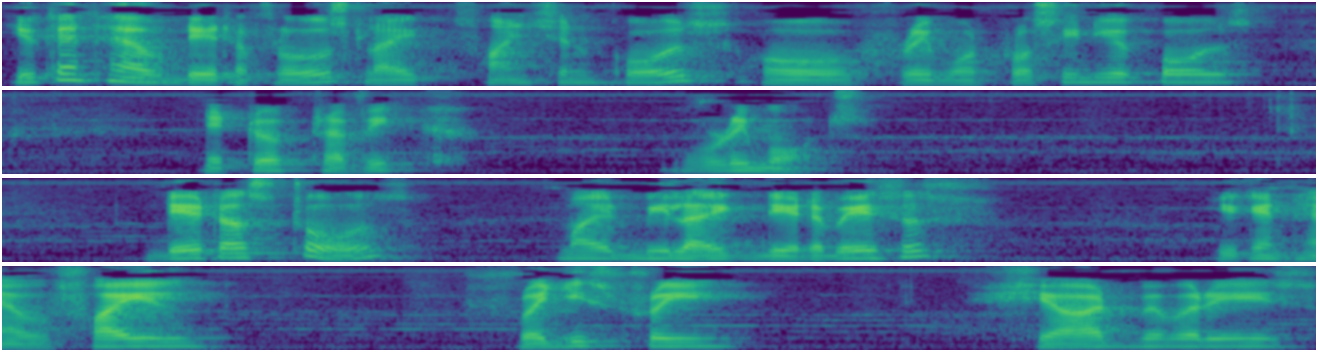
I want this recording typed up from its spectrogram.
You can have data flows like function calls or remote procedure calls, network traffic remotes. Data stores might be like databases. You can have a file, registry, shared memories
